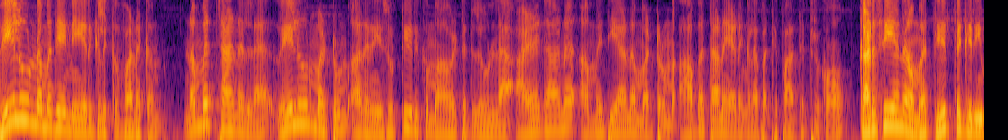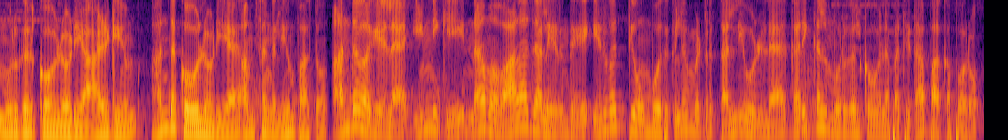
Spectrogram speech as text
வேலூர் நமதே நேயர்களுக்கு வணக்கம். நம்ம சேனலில் வேலூர் மற்றும் அதனை சுற்றி இருக்கும் மாவட்டத்தில் உள்ள அழகான அமைதியான மற்றும் ஆபத்தான இடங்களை பற்றி பார்த்துட்டு இருக்கோம் கடைசியாக நாம தீர்த்தகிரி முருகர் கோவிலோடைய அழகையும் அந்த கோவிலோடைய அம்சங்களையும் பார்த்தோம். அந்த வகையில் இன்னைக்கு நாம வாலாஜாலிருந்து இருபத்தி ஒம்பது கிலோமீட்டர் தள்ளி உள்ள கரிக்கல் முருகர் கோவிலை பற்றி தான் பார்க்க போகிறோம்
